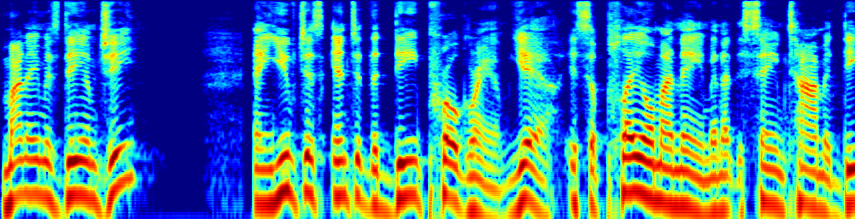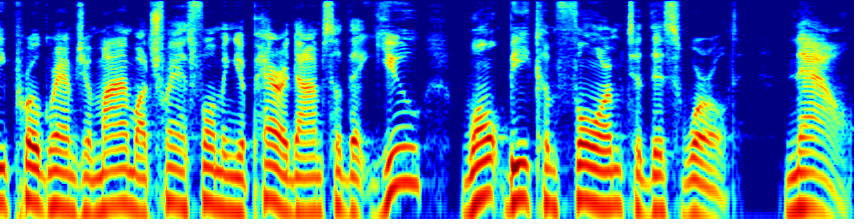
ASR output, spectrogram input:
My name is DMG and you've just entered the D program. Yeah, it's a play on my name. And at the same time, it deprograms your mind while transforming your paradigm so that you won't be conformed to this world. Now,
